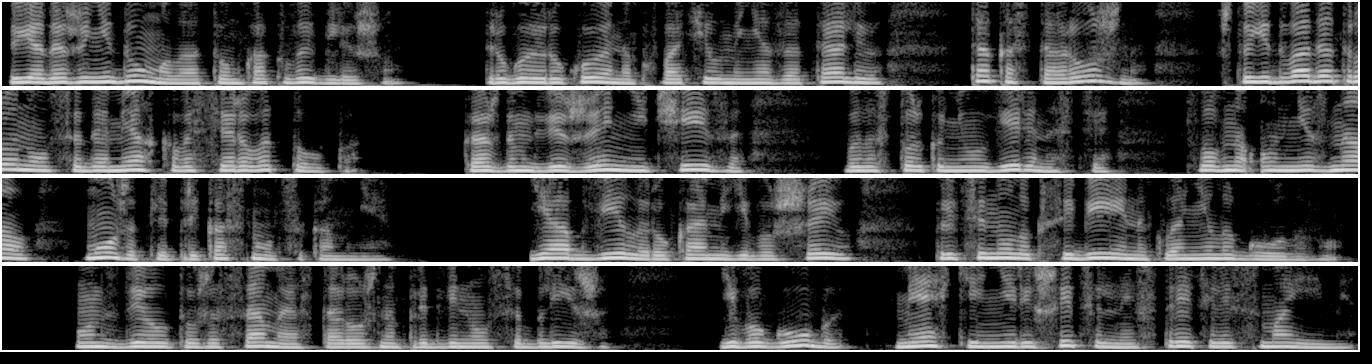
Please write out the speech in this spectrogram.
что я даже не думала о том, как выгляжу. Другой рукой он обхватил меня за талию так осторожно, что едва дотронулся до мягкого серого топа. В каждом движении Чейза было столько неуверенности, словно он не знал, может ли прикоснуться ко мне. Я обвила руками его шею, притянула к себе и наклонила голову. Он сделал то же самое осторожно придвинулся ближе. Его губы, мягкие и нерешительные, встретились с моими.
